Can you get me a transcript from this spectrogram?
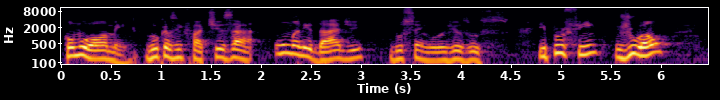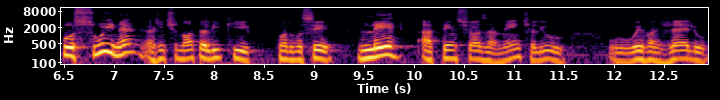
como homem. Lucas enfatiza a humanidade do Senhor Jesus. E por fim, João possui, né? A gente nota ali que quando você lê atenciosamente ali o, o evangelho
